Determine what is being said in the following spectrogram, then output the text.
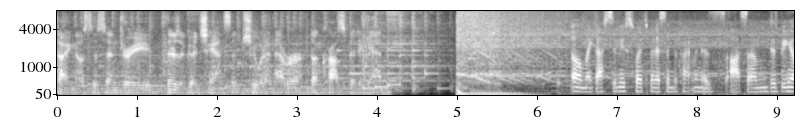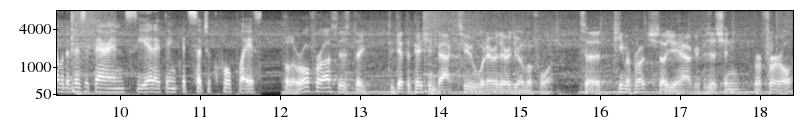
diagnosed this injury, there's a good chance that she would have never done CrossFit again. Oh my gosh, the new sports medicine department is awesome. Just being able to visit there and see it, I think it's such a cool place. So the role for us is to, to get the patient back to whatever they were doing before. It's a team approach, so you have your physician referral.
